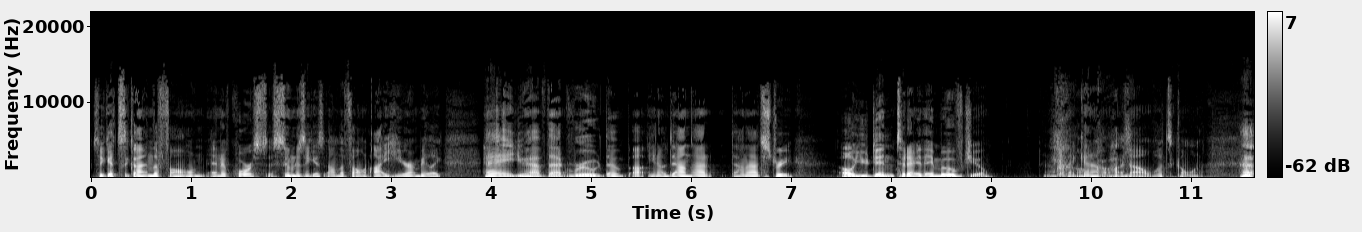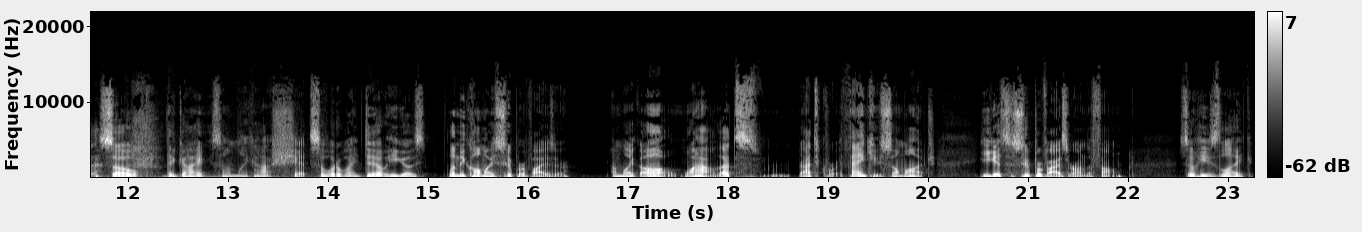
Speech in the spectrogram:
So he gets the guy on the phone, and of course, as soon as he gets on the phone, I hear him be like, "Hey, you have that route, the, uh, you know, down that down that street. Oh, you didn't today. They moved you." And I'm thinking, Oh, oh, no, what's going on? so the guy, so I'm like, oh shit. So what do I do? He goes, let me call my supervisor. I'm like, oh wow, that's that's great. Thank you so much. He gets the supervisor on the phone. So he's like,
